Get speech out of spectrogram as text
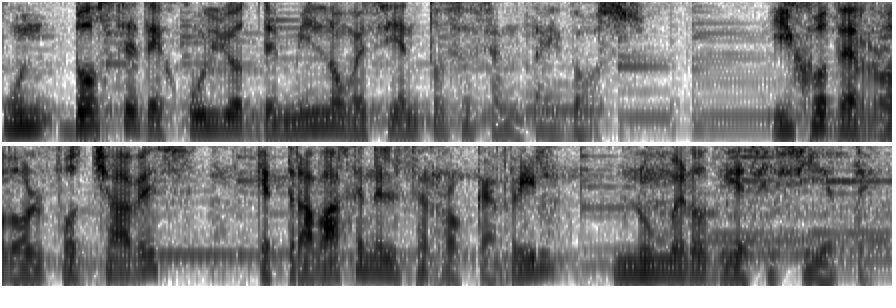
un 12 de julio de 1962. Hijo de Rodolfo Chávez, que trabaja en el ferrocarril número 17.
